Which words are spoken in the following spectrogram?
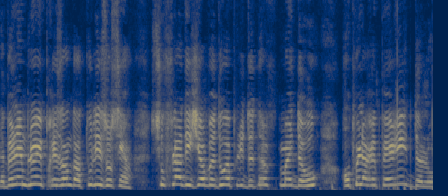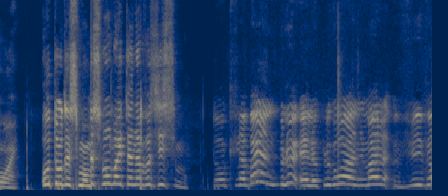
La baleine bleue est présente dans tous les océans. Soufflant des gerbes d'eau à plus de 9 mètres de haut, on peut la repérer de loin. Autour de Simon. Simon maintenant, vas-y Simon. Donc, la baleine bleue est le plus gros animal vivant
